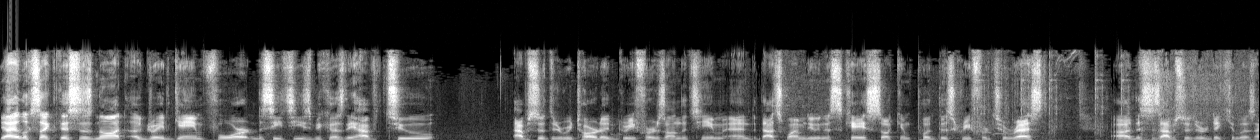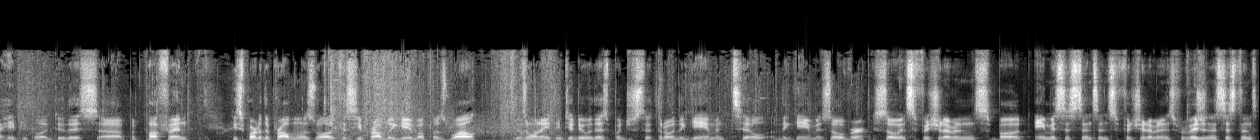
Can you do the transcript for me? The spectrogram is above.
yeah, it looks like this is not a great game for the CTs because they have two absolutely retarded griefers on the team, and that's why I'm doing this case, so I can put this griefer to rest. Uh, this is absolutely ridiculous. I hate people that do this. Uh, but Puffin, he's part of the problem as well because he probably gave up as well. He doesn't want anything to do with this, but just to throw the game until the game is over. So insufficient evidence about aim assistance, insufficient evidence for vision assistance,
